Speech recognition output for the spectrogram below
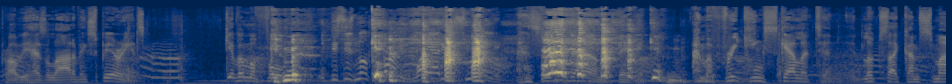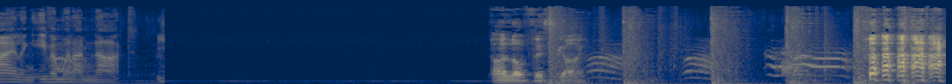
Probably has a lot of experience. Give him a full. This is not funny. Why are you smiling? Slow down, baby. I'm a freaking skeleton. It looks like I'm smiling even when I'm not. I love this guy. I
